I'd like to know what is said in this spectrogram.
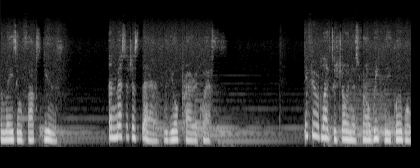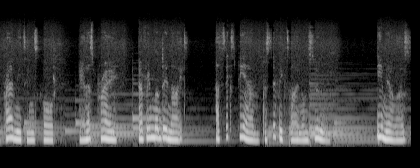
Amazing Facts Youth and message us there with your prayer requests. If you would like to join us for our weekly global prayer meetings called Hey Let's Pray every Monday night at 6 p.m. Pacific Time on Zoom, email us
